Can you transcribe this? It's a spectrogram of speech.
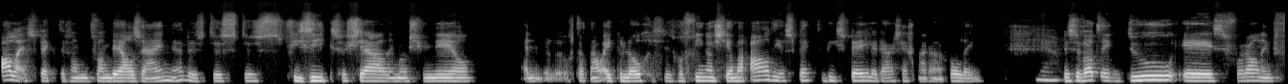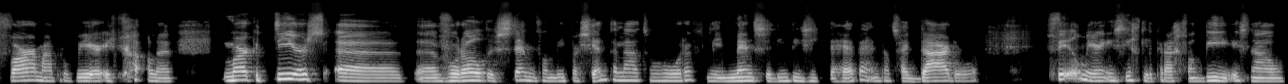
alle aspecten van, van welzijn. Hè? Dus, dus, dus fysiek, sociaal, emotioneel. En of dat nou ecologisch is of financieel, maar al die aspecten die spelen daar zeg maar een rol in. Ja. Dus wat ik doe is, vooral in pharma probeer ik alle marketeers uh, uh, vooral de stem van die patiënten laten horen. Van die mensen die die ziekte hebben. En dat zij daardoor veel meer inzichtelijk krijgen van wie is nou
